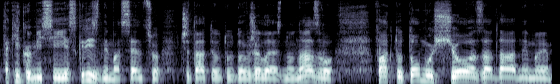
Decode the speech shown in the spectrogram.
такі комісії є скрізь, нема сенсу читати оту довжелезну назву. Факт у тому, що за даними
